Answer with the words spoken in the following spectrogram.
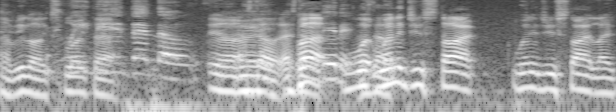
and we gonna exploit that. did that though. Yeah, That's dope, that's but dope. Did it. That's dope. when did you start? When did you start like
